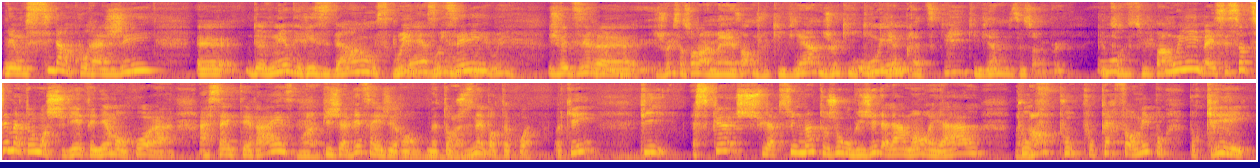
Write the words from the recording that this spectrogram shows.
mais aussi d'encourager euh, devenir des résidences. Oui, Claire, oui, oui, oui, oui. Je veux dire, euh, Je veux que ce soit leur maison, je veux qu'ils viennent, je veux qu'ils viennent pratiquer, qu'ils viennent, c'est ça un peu que tu, tu me parles? oui, ben c'est ça. Tu sais, mettons, moi, je viens de finir mon cours à, à Sainte-Thérèse, Ouais. puis j'habite Saint-Jérôme. Mettons, Ouais. je dis n'importe quoi, OK? Puis, est-ce que je suis absolument toujours obligée d'aller à Montréal pour, Ben non. pour, pour performer, pour, pour créer?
